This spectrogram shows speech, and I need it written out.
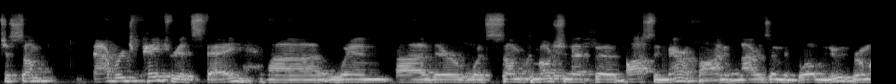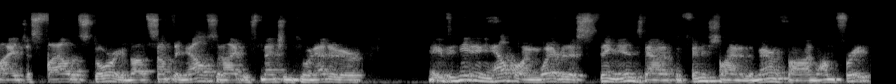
just some average Patriots day uh, when uh, there was some commotion at the Boston Marathon, and I was in the Globe newsroom. I just filed a story about something else, and I just mentioned to an editor, "Hey, if you need any help on whatever this thing is down at the finish line of the marathon, I'm free."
